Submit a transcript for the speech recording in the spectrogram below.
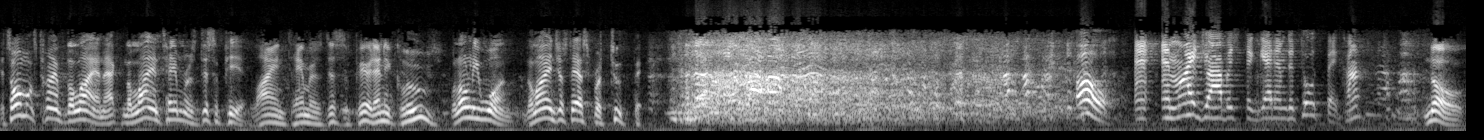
It's almost time for the Lion Act, and the Lion Tamer has disappeared. Lion Tamer has disappeared. Any clues? Well, only one. The lion just asked for a toothpick. Oh, and, and my job is to get him the toothpick, huh? No,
